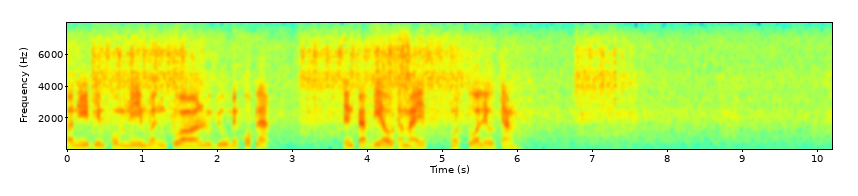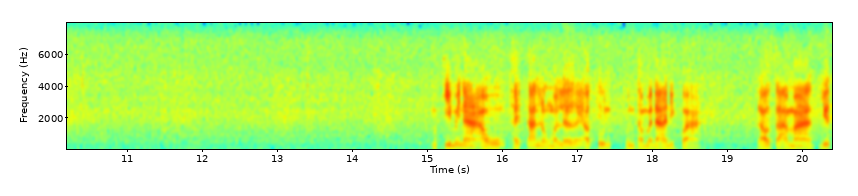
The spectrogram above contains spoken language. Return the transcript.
ตอนนี้ทีมผมนี่เหมือนตัวอยู่ไม่ครบแล้ว เล่นแป๊บเดียวทำไมหมดตัวเร็วจัง เมื่อกี้ไม่น่าเอาไททันลงมาเลย เอาตุนหุ่นธรรมดาดีกว่า เราสามารถยึด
